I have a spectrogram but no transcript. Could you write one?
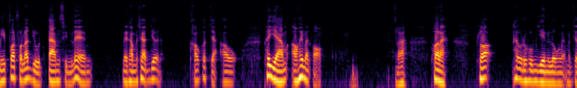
มีฟอสฟอรัสอยู่ตามสินแร่ในธรรมชาติเยอะนะเขาก็จะเอา พยายามเอาให้มันออกนะเพราะอะไรเพราะถ้าอุณหภูมิเย็นลงเนี่ยมันจะ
